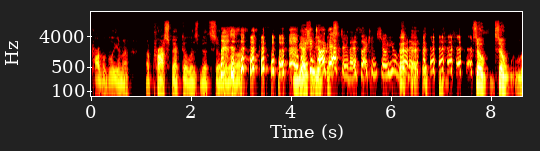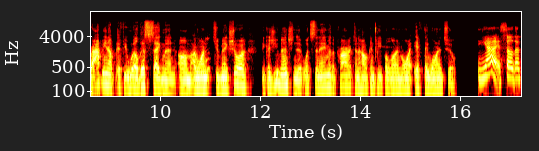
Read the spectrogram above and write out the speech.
probably am a, a prospect elizabeth so uh, we can talk after this i can show you about it so so wrapping up if you will this segment um i wanted mm-hmm. to make sure because you mentioned it what's the name of the product and how can people learn more if they wanted to yeah, so the,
